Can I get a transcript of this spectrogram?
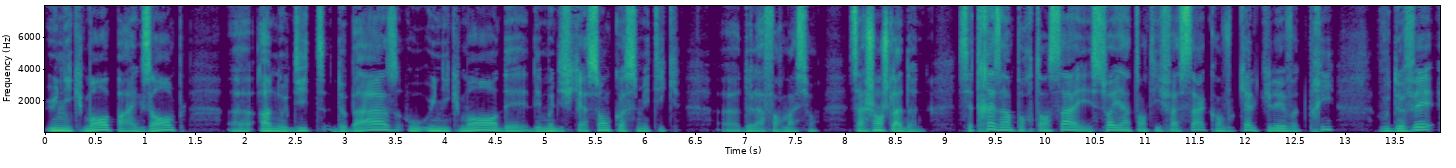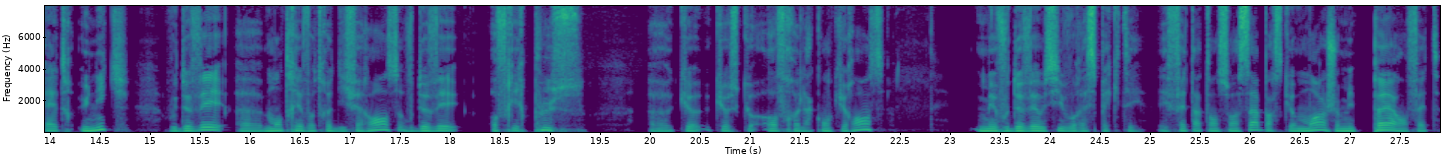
uniquement, par exemple, un audit de base ou uniquement des, modifications cosmétiques euh, de la formation. Ça change la donne. C'est très important ça et soyez attentif à ça quand vous calculez votre prix. Vous devez être unique, vous devez euh, montrer votre différence, vous devez offrir plus que, que ce qu'offre la concurrence mais vous devez aussi vous respecter. Et faites attention à ça parce que moi, je me perds en fait.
